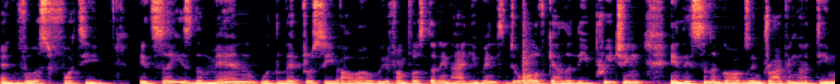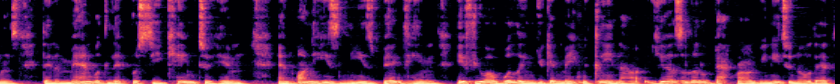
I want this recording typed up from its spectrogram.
and verse 40. It says, The man with leprosy, I'll, I'll, read from verse 39, he went into all of Galilee, preaching in the synagogues and driving out demons. Then a man with leprosy came to him and on his knees begged him, If you are willing, you can make me clean. Now, here's a little background. We need to know that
